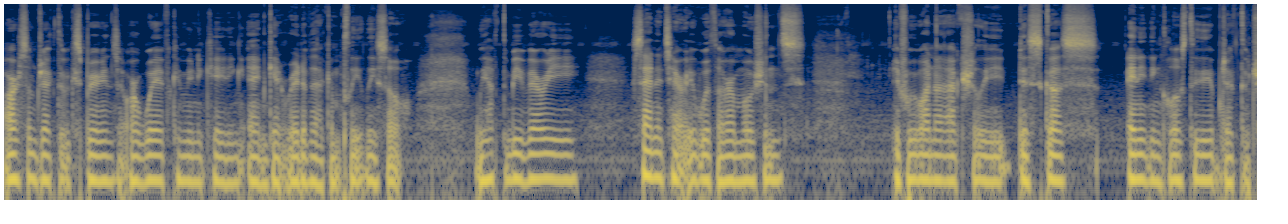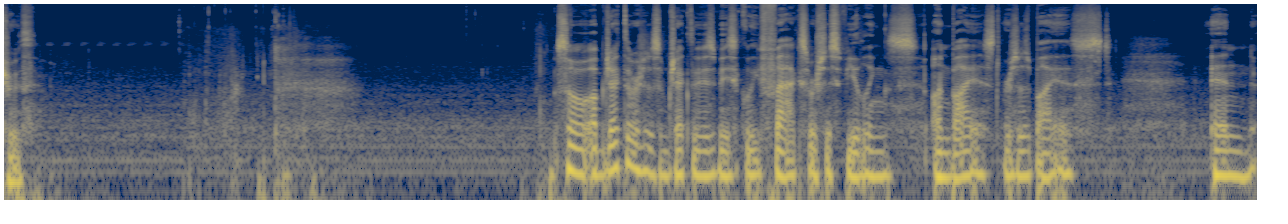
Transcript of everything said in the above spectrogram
our subjective experience our way of communicating and get rid of that completely. So we have to be very sanitary with our emotions if we want to actually discuss anything close to the objective truth So, objective versus subjective is basically facts versus feelings, unbiased versus biased, and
